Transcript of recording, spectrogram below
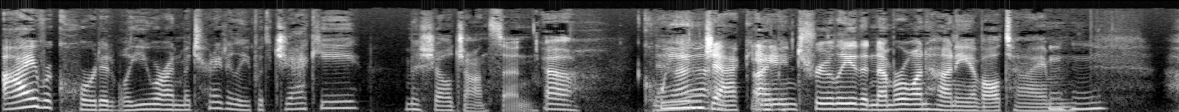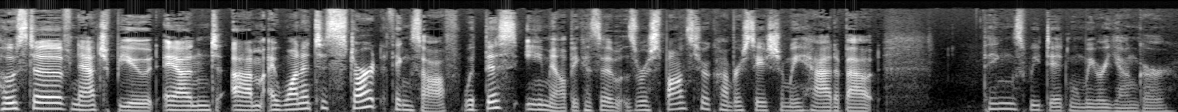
I recorded while you were on maternity leave with Jackie Michelle Johnson. Oh, Queen Jackie. I mean, truly the number one honey of all time. Mm-hmm. Host of Natch Beaut. And um, I wanted to start things off with this email because it was a response to a conversation we had about things we did when we were younger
